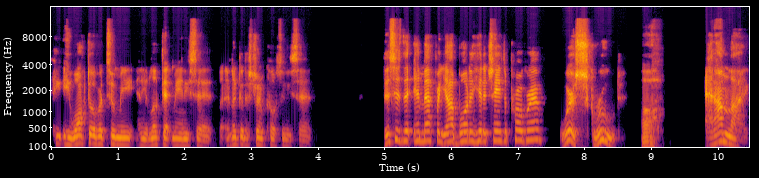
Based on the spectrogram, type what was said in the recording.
he, he walked over to me and he looked at me and he said, and looked at the strength coach and he said, This is the MF for y'all brought in here to change the program? We're screwed. Oh. And I'm like,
